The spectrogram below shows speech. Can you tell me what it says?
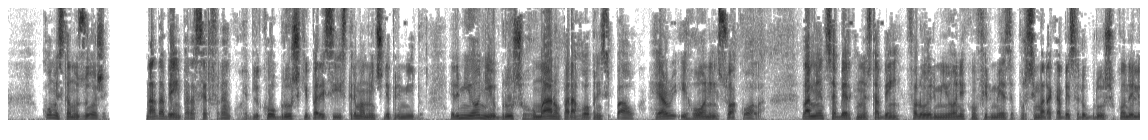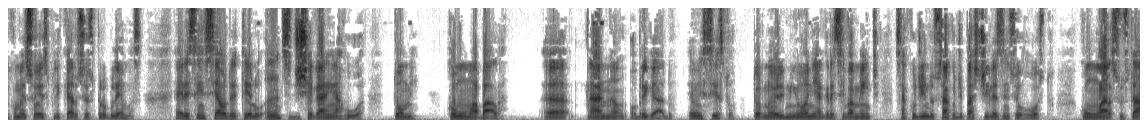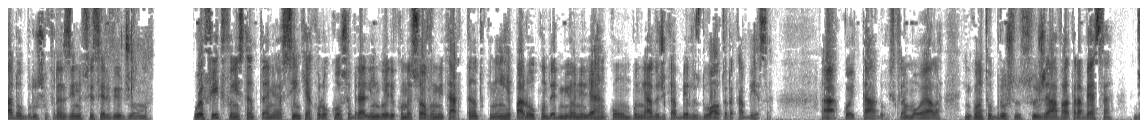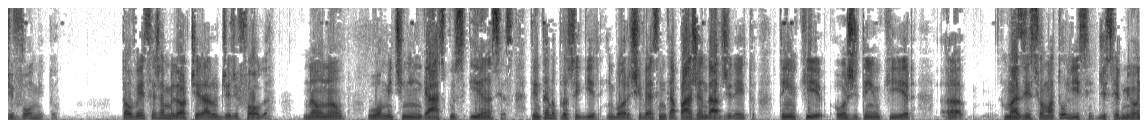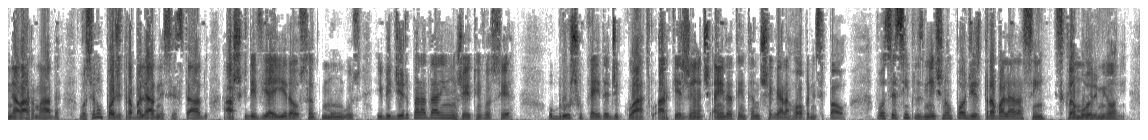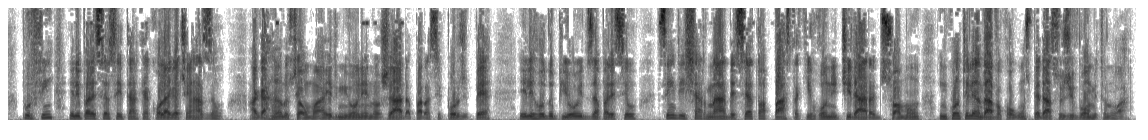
Como estamos hoje? Nada bem, para ser franco, replicou o bruxo que parecia extremamente deprimido. Hermione e o bruxo rumaram para a rua principal, Harry e Rony em sua cola. Lamento saber que não está bem, falou Hermione com firmeza por cima da cabeça do bruxo quando ele começou a explicar os seus problemas. Era essencial detê-lo antes de chegarem à rua. Tome, como uma bala. Uh, ah, não, obrigado. Eu insisto, tornou Hermione agressivamente, sacudindo o saco de pastilhas em seu rosto. Com um ar assustado, o bruxo franzino se serviu de uma. O efeito foi instantâneo. Assim que a colocou sobre a língua, ele começou a vomitar tanto que nem reparou quando Hermione lhe arrancou um punhado de cabelos do alto da cabeça. Ah, coitado! exclamou ela, enquanto o bruxo sujava a travessa de vômito. Talvez seja melhor tirar o dia de folga. Não, não. O homem tinha engasgos e ânsias, tentando prosseguir, embora estivesse incapaz de andar direito. Tenho que. Hoje tenho que ir. Uh, mas isso é uma tolice, disse Hermione alarmada. Você não pode trabalhar nesse estado. Acho que devia ir ao St. Mungus e pedir para darem um jeito em você. O bruxo caíra de quatro, arquejante, ainda tentando chegar à rua principal. Você simplesmente não pode ir trabalhar assim, exclamou Hermione. Por fim, ele pareceu aceitar que a colega tinha razão. Agarrando-se a uma Hermione enojada para se pôr de pé, ele rodopiou e desapareceu sem deixar nada exceto a pasta que Rony tirara de sua mão enquanto ele andava com alguns pedaços de vômito no ar.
